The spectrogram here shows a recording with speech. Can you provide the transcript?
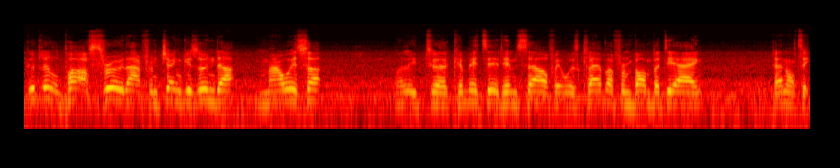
Good little pass through that from Cengiz Under. Mawissa, well, he'd uh, committed himself. It was clever from Bamba Dieng. Penalty.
